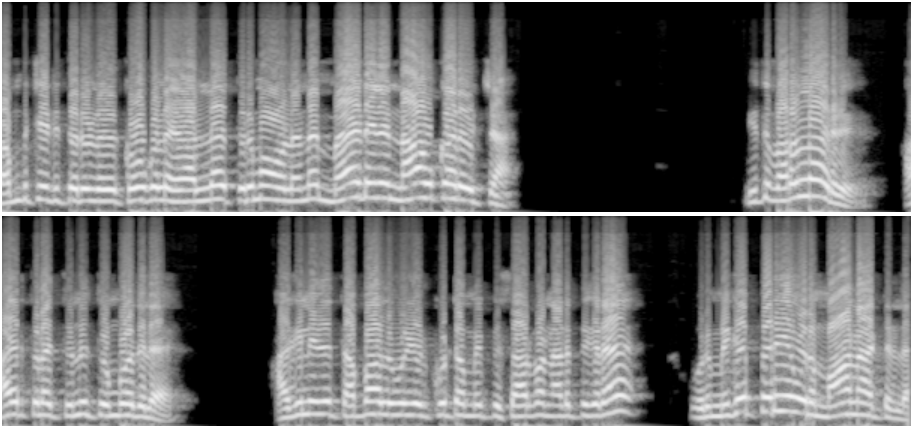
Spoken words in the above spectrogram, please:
தம்புச்செடி தெருவில் கோகுலை ஹால்ல திருமாவளவன மேடையில நான் உட்கார வச்சேன். இது வரலாறு. ஆயிரத்தி தொள்ளாயிரத்தி தொண்ணூத்தி ஒன்பதுல அகில இந்திய தபால் ஊழியர் கூட்டமைப்பு சார்பாக நடத்துகிற ஒரு மிகப்பெரிய ஒரு மாநாட்டுல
